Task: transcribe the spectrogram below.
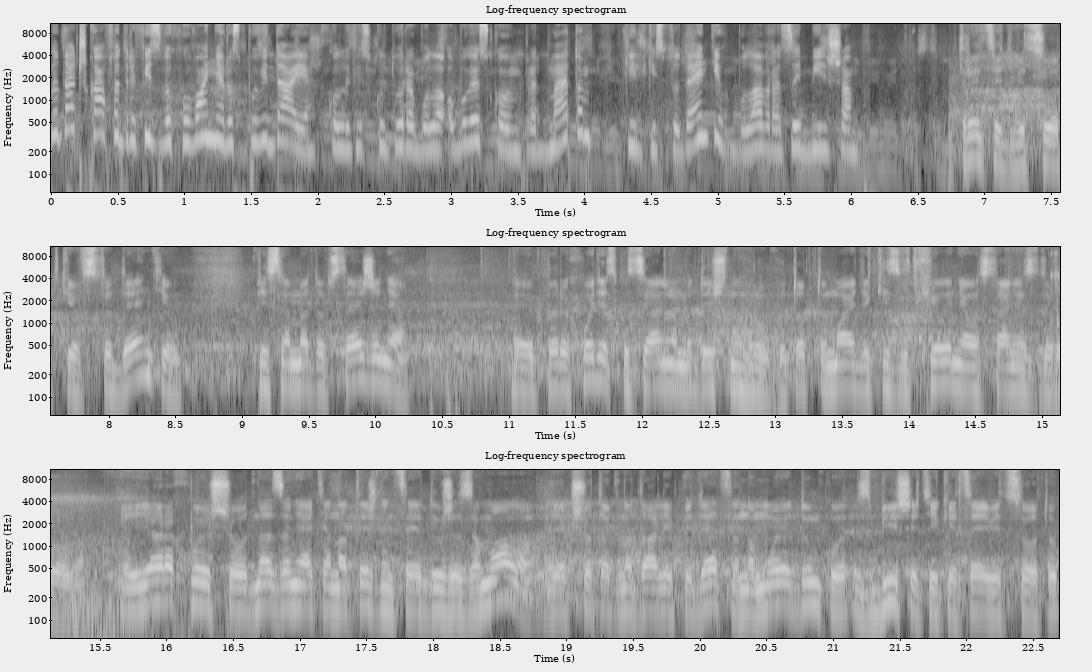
Викладач кафедри фізвиховання розповідає, коли фізкультура була обов'язковим предметом, кількість студентів була в рази більша. 30% студентів після медобстеження е, переходять в спеціальну медичну групу, тобто мають якісь відхилення у стані здоров'я. І я рахую, що одне заняття на тиждень це дуже замало. Якщо так надалі піде, це, на мою думку, збільшить тільки цей відсоток.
